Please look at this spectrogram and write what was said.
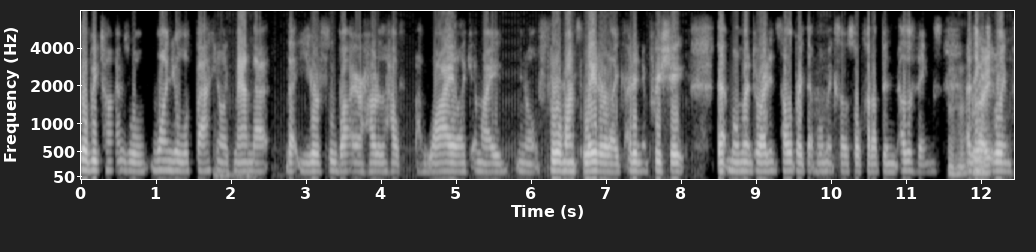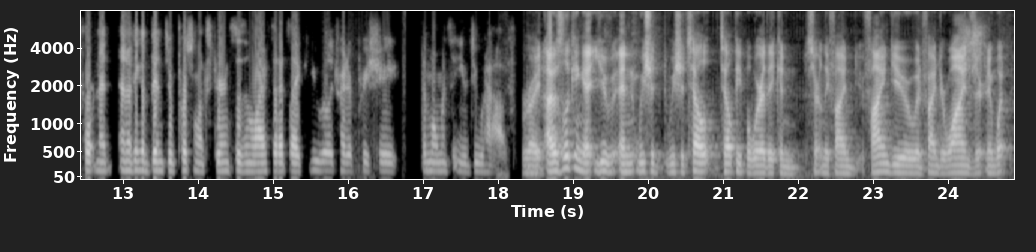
there'll be times well one you'll look back and you're like man that that year flew by or how did how why like am i you know four months later like i didn't appreciate that moment or i didn't celebrate that moment because i was so caught up in other things Mhm. i think Right. it's really important and i think i've been through personal experiences in life that it's like you really try to appreciate the moments that you do have Right. I was looking at you, and we should we should tell tell people where they can certainly find find you and find your wines and what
